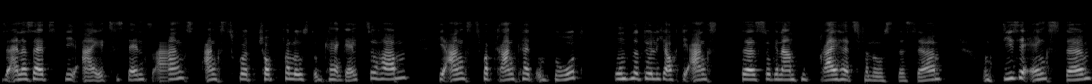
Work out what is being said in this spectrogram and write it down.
Das ist einerseits die Existenzangst, Angst vor Jobverlust und kein Geld zu haben, die Angst vor Krankheit und Tod und natürlich auch die Angst des sogenannten Freiheitsverlustes. Ja. Und diese Ängste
